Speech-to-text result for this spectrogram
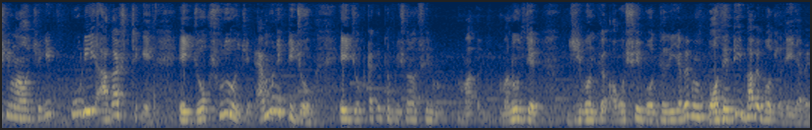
সীমা হচ্ছে কি কুড়ি আগস্ট থেকে এই যোগ শুরু হচ্ছে এমন একটি যোগ। এই যোগটা কিন্তু বৃষরাশির মানুষদের জীবনকে অবশ্যই বদলে দিয়ে যাবে এবং পজিটিভভাবে বদলে দিয়ে যাবে।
